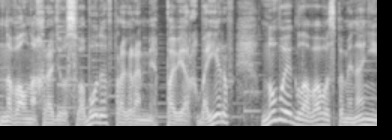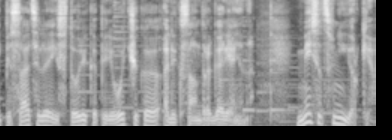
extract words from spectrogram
На волнах Радио Свобода в программе «Поверх барьеров» новая глава воспоминаний писателя, историка, переводчика Александра Горянина. «Месяц в Нью-Йорке»,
